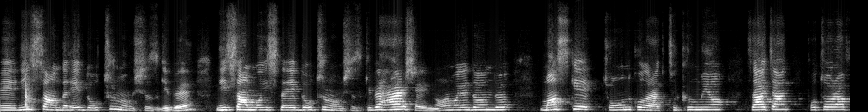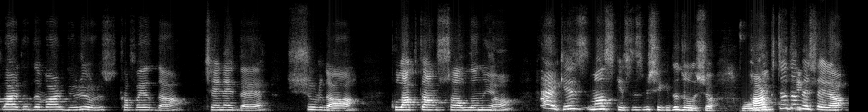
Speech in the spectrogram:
e, Nisan'da evde oturmamışız gibi, Nisan Mayıs'ta evde oturmamışız gibi her şey normale döndü. Maske çoğunluk olarak takılmıyor. Zaten fotoğraflarda da var görüyoruz. Kafaya da, çenede, şurada, kulaktan sallanıyor. Herkes maskesiz bir şekilde dolaşıyor. Parkta da mesela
